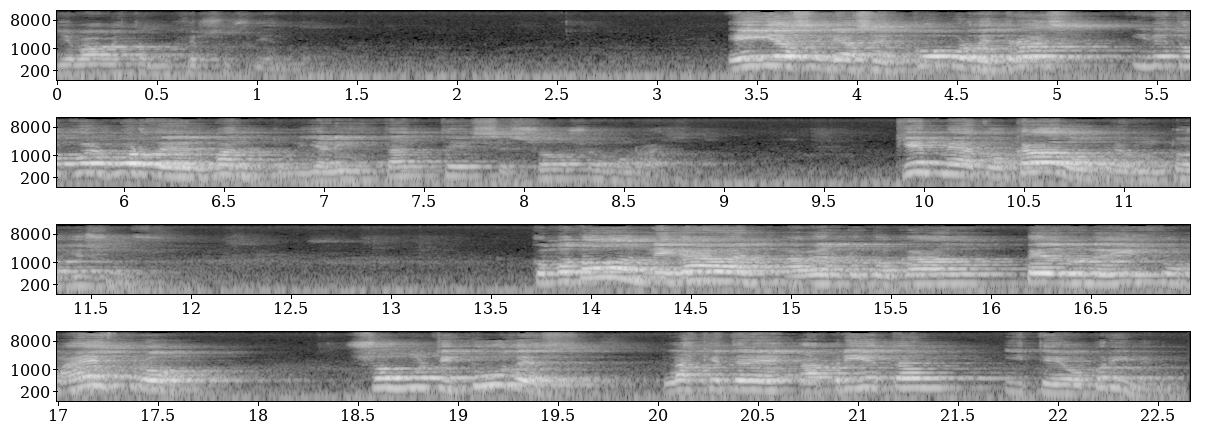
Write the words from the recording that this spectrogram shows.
llevaba esta mujer sufriendo. Ella se le acercó por detrás y le tocó el borde del manto y al instante cesó su hemorragia. ¿Quién me ha tocado? preguntó Jesús. Como todos negaban haberlo tocado, Pedro le dijo, Maestro, son multitudes las que te aprietan y te oprimen.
